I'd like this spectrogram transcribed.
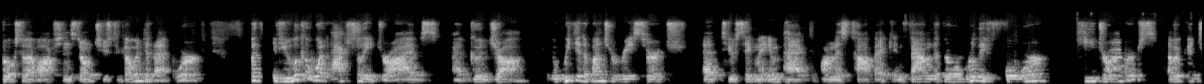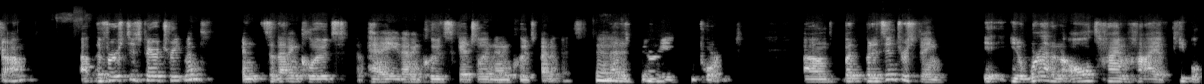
folks who have options don't choose to go into that work. But if you look at what actually drives a good job, we did a bunch of research at Two Sigma Impact on this topic and found that there were really four key drivers of a good job. Uh, the first is fair treatment. And so that includes pay, that includes scheduling, that includes benefits. Mm-hmm. And that is very important. Um, but, but it's interesting you know, we're at an all-time high of people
